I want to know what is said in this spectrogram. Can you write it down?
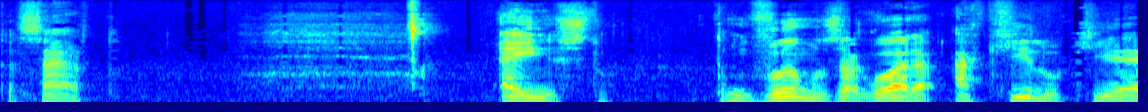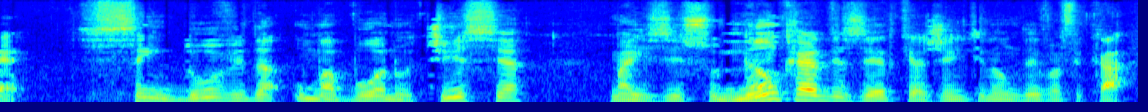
Tá certo? É isto. Então vamos agora àquilo que é sem dúvida, uma boa notícia, mas isso não quer dizer que a gente não deva ficar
